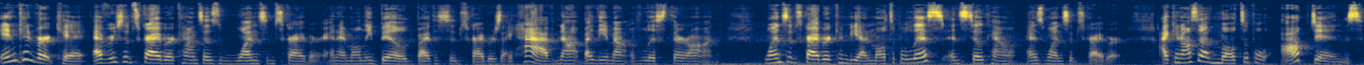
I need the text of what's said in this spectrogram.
In ConvertKit, every subscriber counts as one subscriber, and I'm only billed by the subscribers I have, not by the amount of lists they're on. One subscriber can be on multiple lists and still count as one subscriber. I can also have multiple opt ins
